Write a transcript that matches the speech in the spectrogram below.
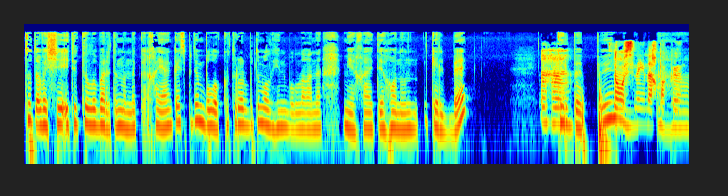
Тут вообще эти тылы барытын маннык хаян каспиден блокка турар бутум ол хин буллагана меха эти хонун келбет. Көрбөппүн. Ага,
